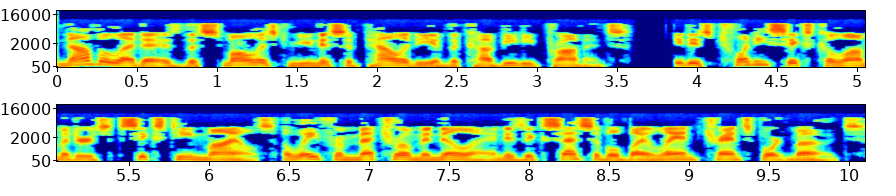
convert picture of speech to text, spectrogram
Noveleta is the smallest municipality of the Cavite province. It is 26 kilometers 16 miles away from Metro Manila and is accessible by land transport modes.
